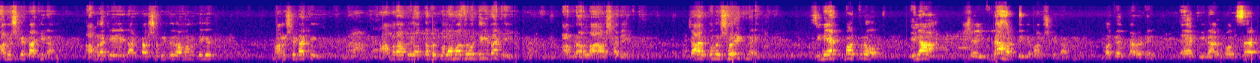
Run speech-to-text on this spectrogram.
মানুষকে ডাকি না। আমরা কি ডাক্তার শফিকুর রহমানের দিকে মানুষকে ডাকি? আমরা অধ্যাপক গোলাম আজমের দিকে ডাকি? আমরা লা শারিক যার কোনো শরিক নেই, যিনি একমাত্র ইলা সেই ইলাহার দিকে মানুষকে ডাকি। অতএব কারণে এক ইলার কনসেপ্ট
